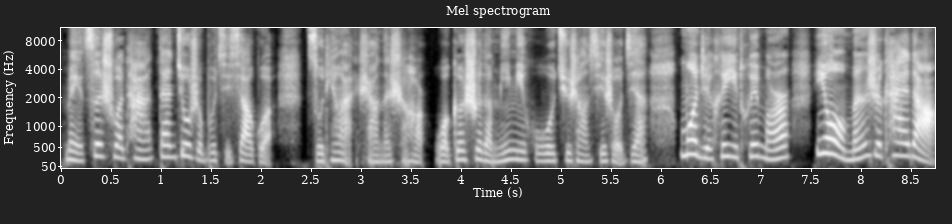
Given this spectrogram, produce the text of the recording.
每次说他，但就是不起效果。昨天晚上的时候，我哥睡得迷迷糊糊去上洗手间，摸着黑一推门，哟，门是开的。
